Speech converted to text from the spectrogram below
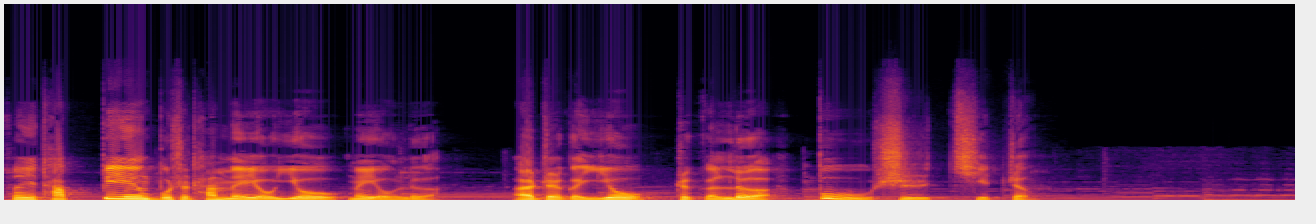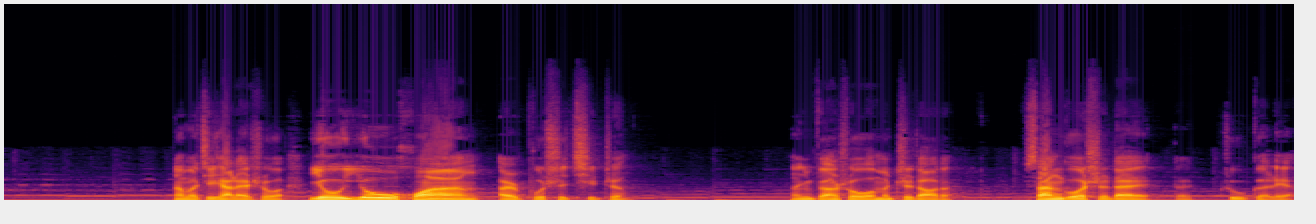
所以他并不是他没有忧没有乐，而这个忧这个乐不失其正。那么接下来说有忧患而不失其正。那你比方说我们知道的三国时代的诸葛亮，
